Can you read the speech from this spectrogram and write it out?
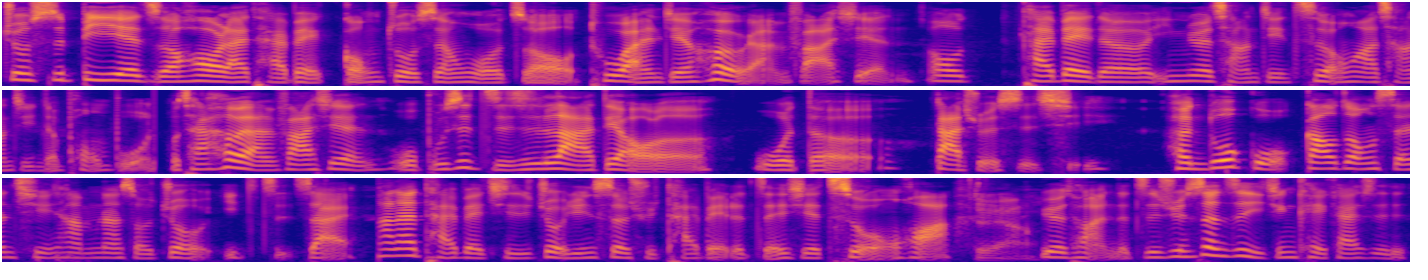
就是毕业之后来台北工作生活之后，突然间赫然发现，哦，台北的音乐场景、次文化场景的蓬勃，我才赫然发现，我不是只是落掉了我的大学时期。很多国高中生其实他们那时候就一直在，他在台北其实就已经摄取台北的这些次文化对啊乐团的资讯，甚至已经可以开始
